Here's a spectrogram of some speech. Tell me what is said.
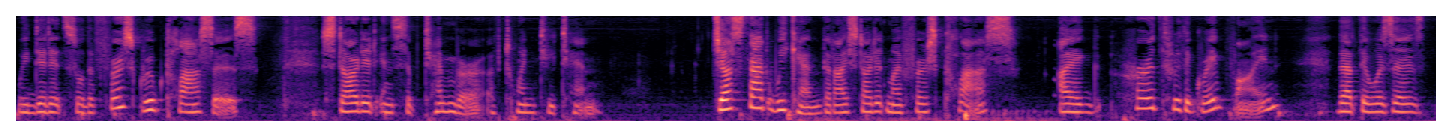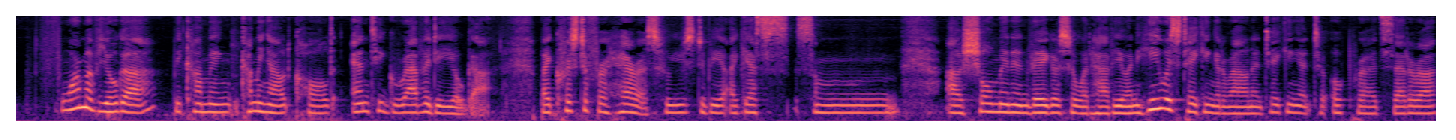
We did it. So the first group classes started in September of 2010 just that weekend that I started my first class, I heard through the grapevine that there was a form of yoga becoming coming out called anti-gravity yoga by Christopher Harris, who used to be, I guess, some uh, showman in Vegas or what have you, and he was taking it around and taking it to Oprah, etc.,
